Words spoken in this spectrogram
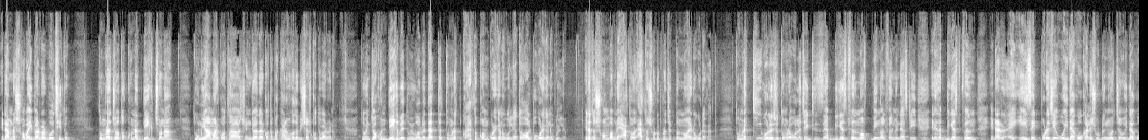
এটা আমরা সবাই বারবার বলছি তো তোমরা যতক্ষণ না দেখছ না তুমি আমার কথা সঞ্জয়দার কথা বা কারোর কথা বিশ্বাস করতে পারবে না। তুমি যখন দেখবে তুমি বলবে দেখ, তোমরা এত কম করে কেন বললে? এত অল্প করে কেন বললে? এটা তো সম্ভব নয়। এত এত ছোটো প্রজেক্ট তো নয় রঘু ডাকাত। তোমরা কি বলেছ? তোমরা বলেছ it is the biggest film of Bengal film industry it is the biggest film এটার এই সেট পড়েছে, ওই দেখো, ওখানে শুটিং হচ্ছে, ওই দেখো,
